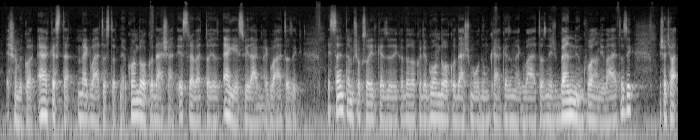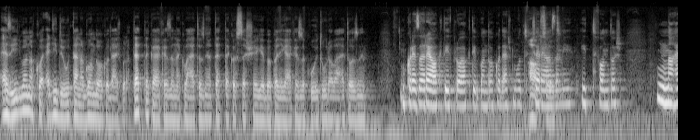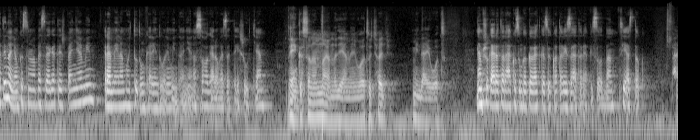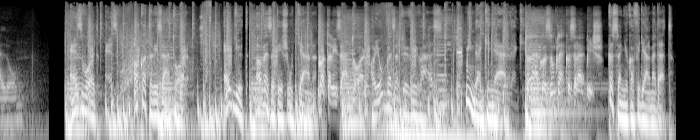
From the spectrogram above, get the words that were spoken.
És amikor elkezdte megváltoztatni a gondolkodását, észrevette, hogy az egész világ megváltozik. És szerintem sokszor itt kezdődik a dolog, hogy a gondolkodásmódunk elkezd megváltozni, és bennünk valami változik, és hogyha ez így van, akkor egy idő után a gondolkodásból a tettek elkezdenek változni, a tettek összességéből pedig elkezd a kultúra változni. Akkor ez a reaktív, proaktív gondolkodásmód Abszolút. csere az, ami itt fontos. Na hát én nagyon köszönöm a beszélgetést, Benjamin. Remélem, hogy tudunk elindulni mindannyian a szolgálóvezetés útján. Én köszönöm, nagyon nagy élmény volt, úgyhogy minden jót. Nem sokára találkozunk a következő katalizátor epizódban. Sziasztok! Hello! Ez volt, ez volt a Katalizátor. Együtt a vezetés útján. Katalizátor. Ha jobb vezetővé válsz, mindenki nyer. Találkozzunk legközelebb is. Köszönjük a figyelmedet!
